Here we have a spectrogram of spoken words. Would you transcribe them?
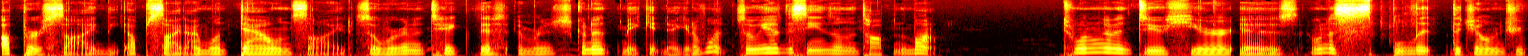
upper side, the upside, I want downside. So we're going to take this and we're just going to make it negative one. So we have the seams on the top and the bottom. So what I'm going to do here is I'm going to split the geometry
